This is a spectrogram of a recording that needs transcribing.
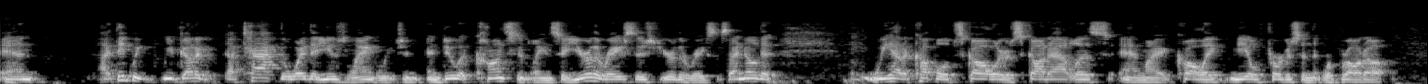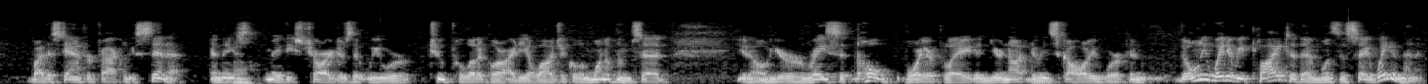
And I think we, we've got to attack the way they use language and, and do it constantly and say, you're the racist, you're the racist. I know that we had a couple of scholars, Scott Atlas and my colleague Niall Ferguson, that were brought up by the Stanford Faculty Senate. And they oh. made these charges that we were too political or ideological. And one of them said, you know, you're racist, the whole boilerplate, and you're not doing scholarly work. And the only way to reply to them was to say, wait a minute,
